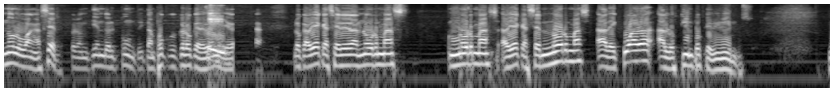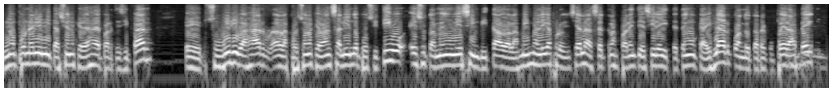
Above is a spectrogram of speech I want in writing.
no lo van a hacer, pero entiendo el punto y tampoco creo que deben llegar. Lo que había que hacer eran normas, normas, había que hacer normas adecuadas a los tiempos que vivimos. No poner limitaciones que deja de participar, eh, subir y bajar a las personas que van saliendo positivo, eso también hubiese invitado a las mismas ligas provinciales a ser transparente y decir, te tengo que aislar, cuando te recuperas, ven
